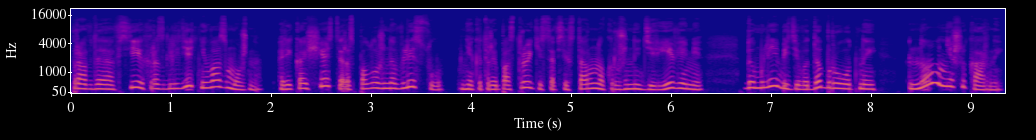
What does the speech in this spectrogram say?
Правда, все их разглядеть невозможно. Река Счастья расположена в лесу. Некоторые постройки со всех сторон окружены деревьями. Дом Лебедева добротный, но не шикарный.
